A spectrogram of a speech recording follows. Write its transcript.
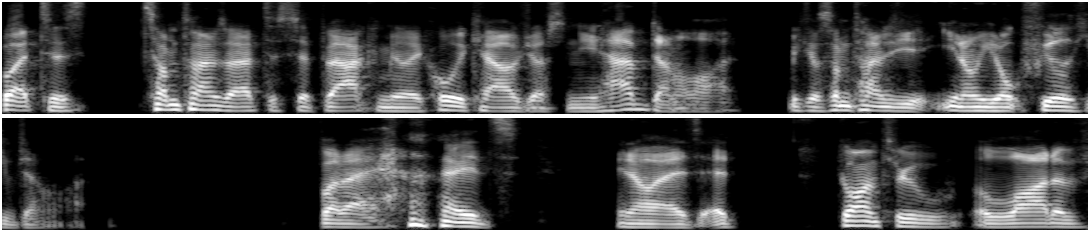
but to sometimes i have to sit back and be like holy cow justin you have done a lot because sometimes you you know you don't feel like you've done a lot but i it's you know, it's, it's gone through a lot of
